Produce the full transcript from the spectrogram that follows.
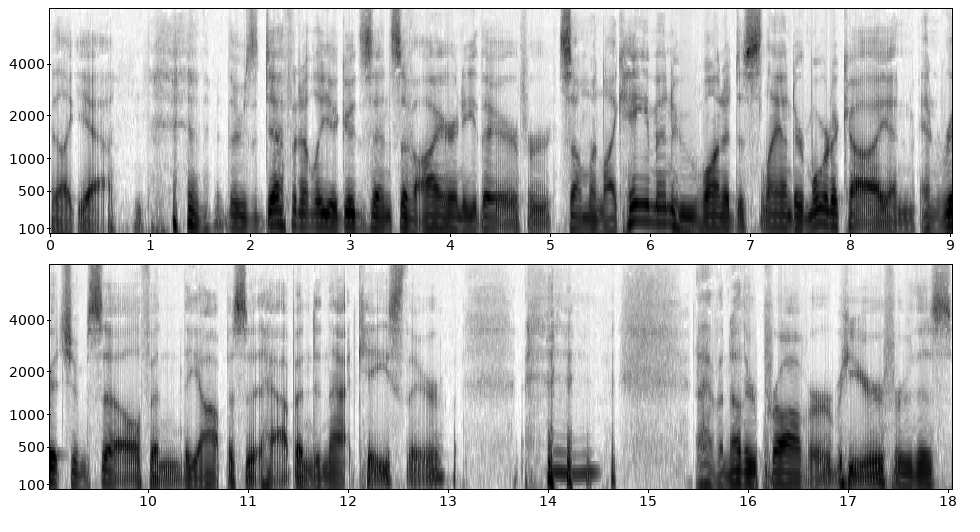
like yeah, there's definitely a good sense of irony there for someone like Haman who wanted to slander Mordecai and enrich himself, and the opposite happened in that case there. Mm. I have another proverb here for this.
